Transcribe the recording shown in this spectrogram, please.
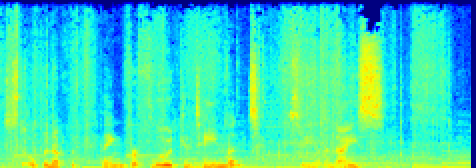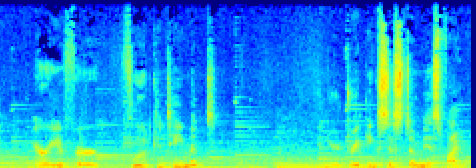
Just open up the thing for fluid containment so you have a nice area for fluid containment and your draping system is final.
